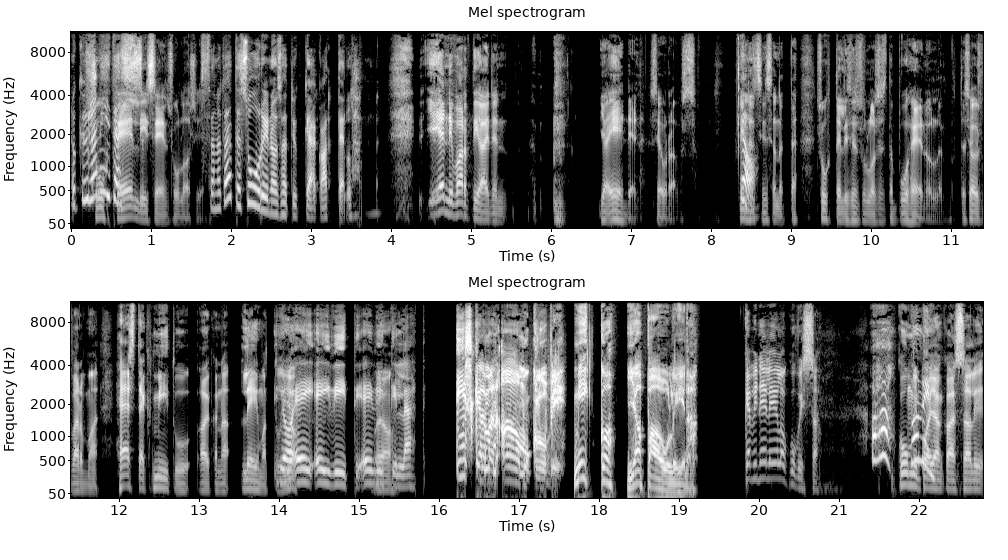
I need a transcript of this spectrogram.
No kyllä niitä, suhteellisen sulosia. sanotaan, että suurin osa tykkää kattella. Jenni Vartiainen ja Ehden seuraavassa. Joo. Ensin sanoa, että suhteellisen sulosesta puheen ollen, mutta se olisi varmaan hashtag MeToo aikana leimattu Joo, jo. ei, ei viitti, ei No viitti lähteä. Iskelmän aamuklubi. Mikko ja Pauliina. Kävin eilen elokuvissa. Aha, Kummipojan kanssa oli,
